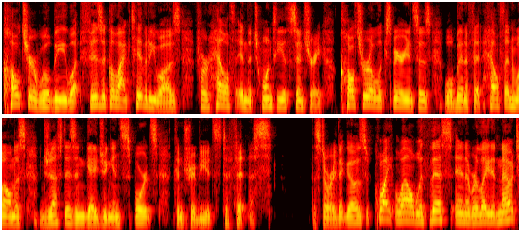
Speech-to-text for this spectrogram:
culture will be what physical activity was for health in the 20th century. Cultural experiences will benefit health and wellness just as engaging in sports contributes to fitness. The story that goes quite well with this in a related note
